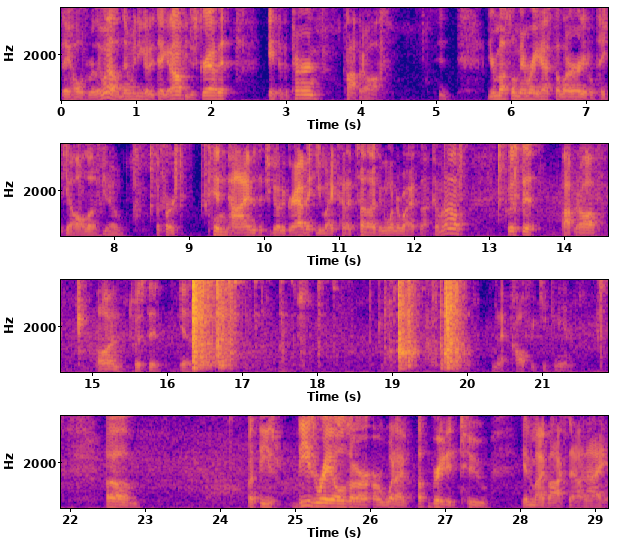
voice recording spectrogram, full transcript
they hold really well. And then when you go to take it off, you just grab it, eighth of a turn, pop it off. It, your muscle memory has to learn. It'll take you all of, you know, the first 10 times that you go to grab it, you might kind of tug and wonder why it's not coming off. Twist it, pop it off, on, twist it, in. Coffee kicking in. Um, but these these rails are, are what I've upgraded to in my box now, and I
